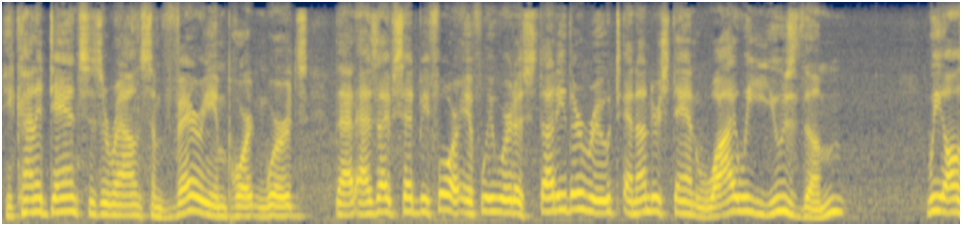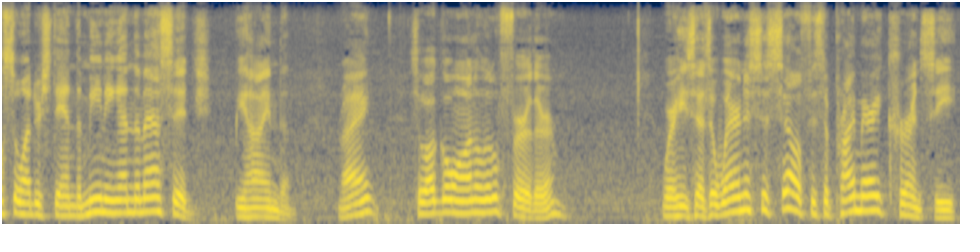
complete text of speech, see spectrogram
he kind of dances around some very important words that, as I've said before, if we were to study their root and understand why we use them, we also understand the meaning and the message behind them, right? So I'll go on a little further where he says awareness itself is the primary currency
